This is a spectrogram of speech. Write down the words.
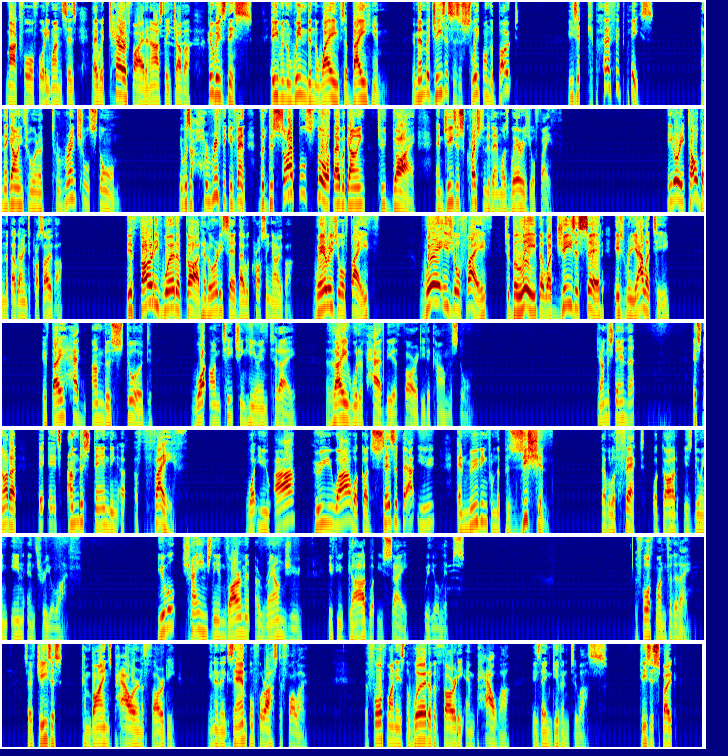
Mark 4:41 says they were terrified and asked each other, "Who is this? Even the wind and the waves obey him." Remember, Jesus is asleep on the boat. He's at perfect peace. And they're going through a torrential storm. It was a horrific event. The disciples thought they were going to die. And Jesus' question to them was, Where is your faith? He'd already told them that they were going to cross over. The authoritative word of God had already said they were crossing over. Where is your faith? Where is your faith to believe that what Jesus said is reality, if they had understood what I'm teaching here in today, they would have had the authority to calm the storm. Do you understand that? It's not a, it's understanding a, a faith. What you are, who you are, what God says about you, and moving from the position that will affect what God is doing in and through your life. You will change the environment around you if you guard what you say with your lips. The fourth one for today. So if Jesus combines power and authority in an example for us to follow, the fourth one is the word of authority and power is then given to us. Jesus spoke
